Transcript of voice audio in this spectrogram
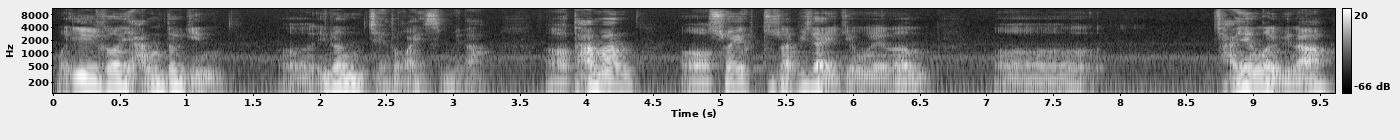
뭐 일거양득인 어, 이런 제도가 있습니다. 어, 다만 어, 소액 투자 비자의 경우에는 어, 자영업이나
